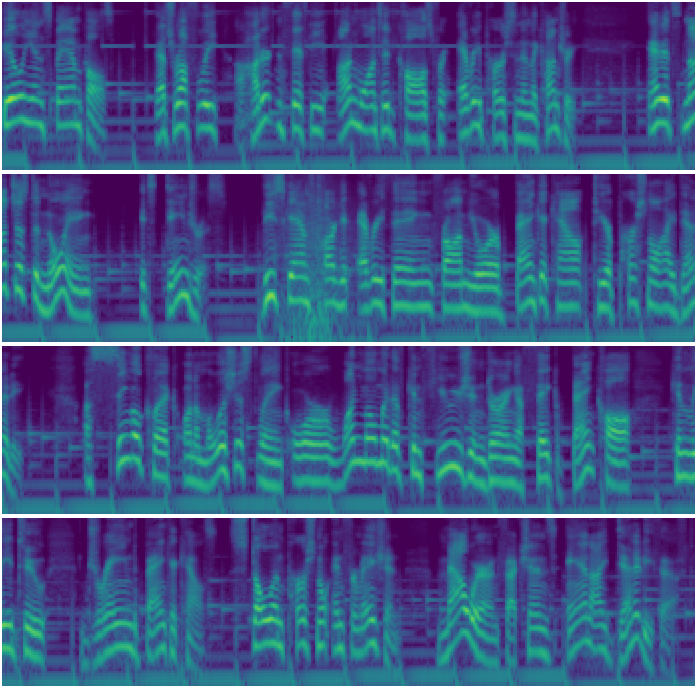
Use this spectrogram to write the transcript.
billion spam calls. That's roughly 150 unwanted calls for every person in the country. And it's not just annoying, it's dangerous. These scams target everything from your bank account to your personal identity. A single click on a malicious link or one moment of confusion during a fake bank call can lead to drained bank accounts, stolen personal information, malware infections, and identity theft.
